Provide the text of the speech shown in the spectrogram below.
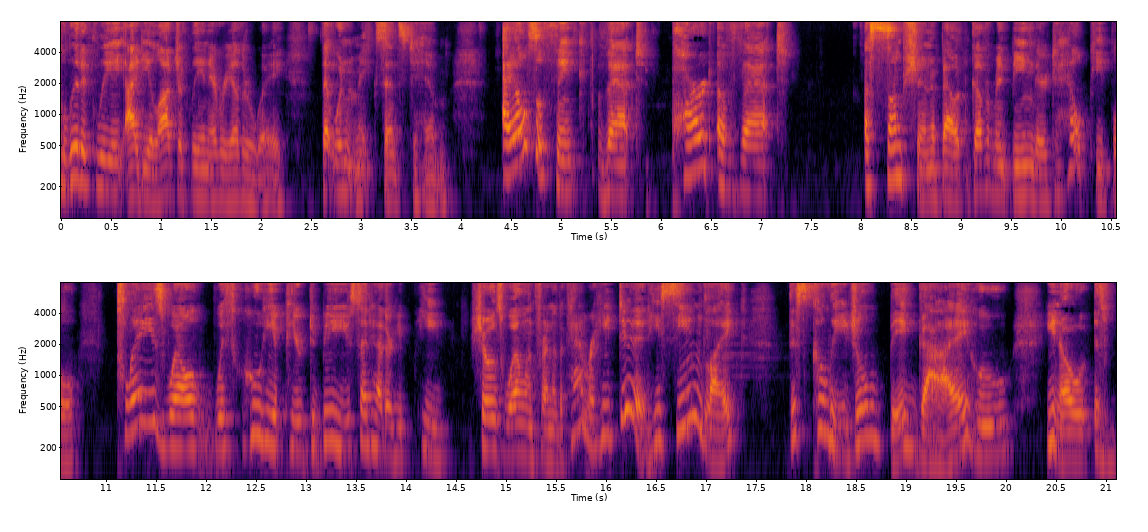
politically, ideologically, in every other way, that wouldn't make sense to him. I also think that part of that assumption about government being there to help people plays well with who he appeared to be. You said, Heather, he, he shows well in front of the camera. He did. He seemed like this collegial big guy who, you know, is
